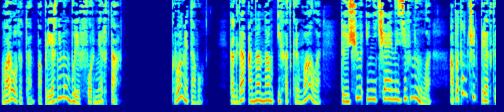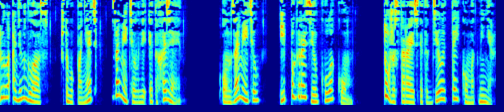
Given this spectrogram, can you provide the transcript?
Ворота-то по-прежнему были в форме рта. Кроме того, когда она нам их открывала, то еще и нечаянно зевнула, а потом чуть приоткрыла один глаз, чтобы понять, заметил ли это хозяин. Он заметил и погрозил кулаком, тоже стараясь это делать тайком от меня.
